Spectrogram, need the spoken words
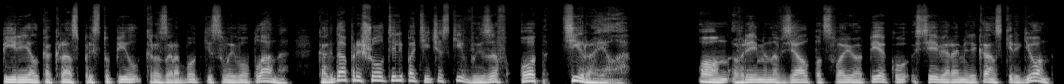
Пириэл как раз приступил к разработке своего плана, когда пришел телепатический вызов от Тираэла. Он временно взял под свою опеку североамериканский регион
